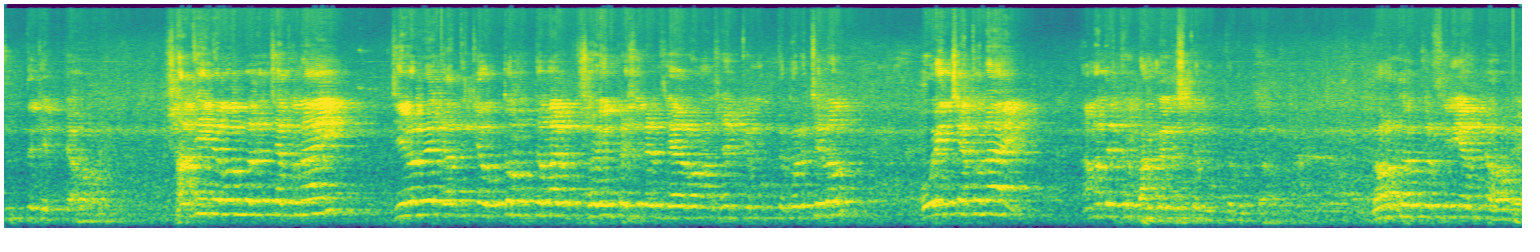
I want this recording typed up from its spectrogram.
যুদ্ধ জিততে হবে। সাতই নভেম্বরের চেতনায় যেভাবে জাতিকে ঐক্যবদ্ধভাবে শহীদ প্রেসিডেন্ট জিয়া রহমান সাহেবকে মুক্ত করেছিল। ওই চেতনায় আমাদেরকে বাংলাদেশকে মুক্ত করতে হবে। গণতন্ত্র ফিরিয়ে আনতে হবে।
